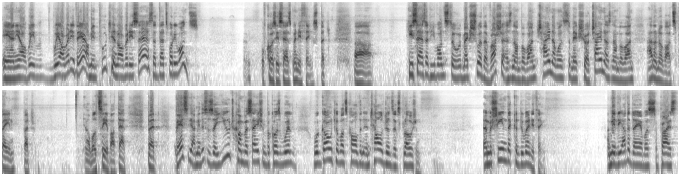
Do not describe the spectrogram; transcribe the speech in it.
And you know, we we already there. I mean, Putin already says that that's what he wants. Of course, he says many things, but uh, he says that he wants to make sure that Russia is number one. China wants to make sure China is number one. I don't know about Spain, but you know, we'll see about that. But basically, I mean, this is a huge conversation because we're, we're going to what's called an intelligence explosion. A machine that can do anything. I mean, the other day I was surprised,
